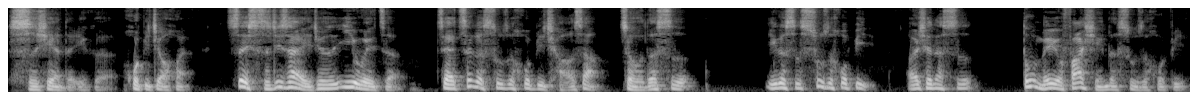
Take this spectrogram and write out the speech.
实现的一个货币交换。这实际上也就是意味着，在这个数字货币桥上走的是一个是数字货币，而且呢是都没有发行的数字货币，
